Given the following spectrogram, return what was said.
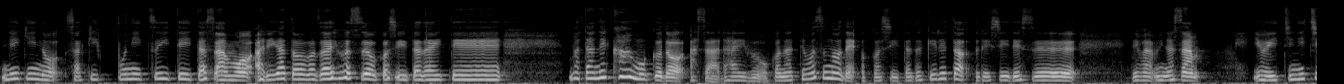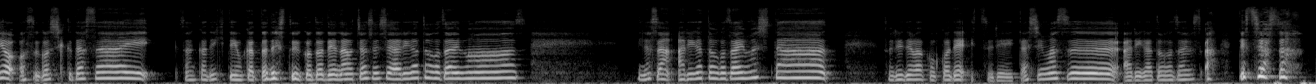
ネギの先っぽについていたさんもありがとうございます。お越しいただいて。またね、カー木土朝ライブを行ってますので、お越しいただけると嬉しいです。では皆さん、良い一日をお過ごしください。参加できてよかったです。ということで、なおちゃん先生ありがとうございます。皆さんありがとうございました。それではここで失礼いたします。ありがとうございます。あ、哲也さん。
